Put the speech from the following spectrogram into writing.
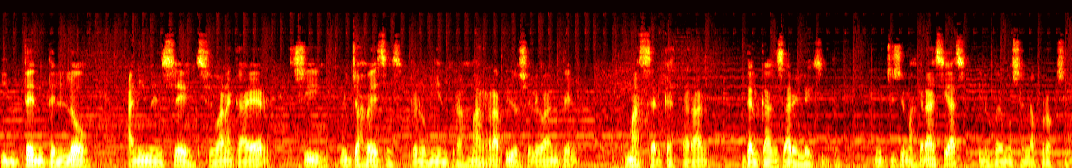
Inténtenlo, anímense, se van a caer, sí, muchas veces, pero mientras más rápido se levanten, más cerca estarán de alcanzar el éxito. Muchísimas gracias y nos vemos en la próxima.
